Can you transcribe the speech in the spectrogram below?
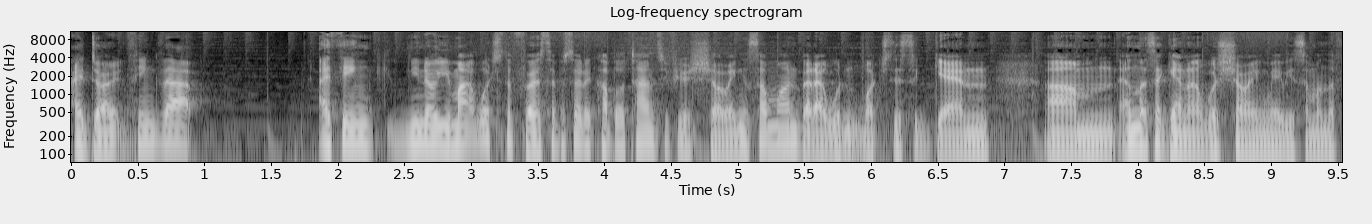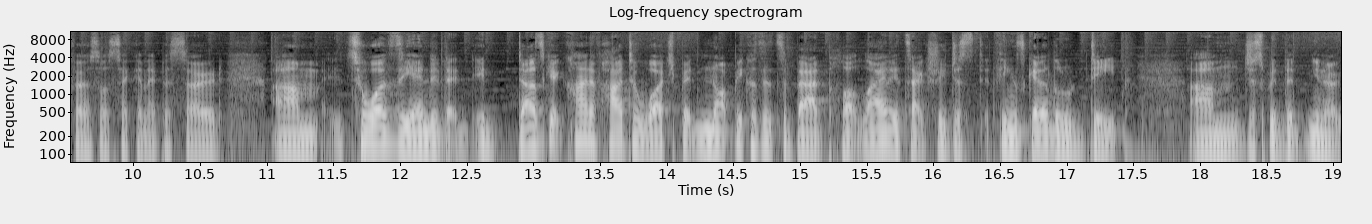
I don't think that. I think you know you might watch the first episode a couple of times if you're showing someone, but I wouldn't watch this again um, unless again I was showing maybe someone the first or second episode. Um, towards the end, it, it does get kind of hard to watch, but not because it's a bad plot line. It's actually just things get a little deep, um, just with the you know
